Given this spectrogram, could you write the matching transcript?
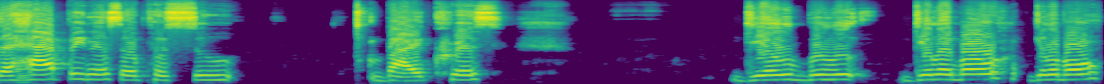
The Happiness of Pursuit by Chris Gilbo, Gillibo,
